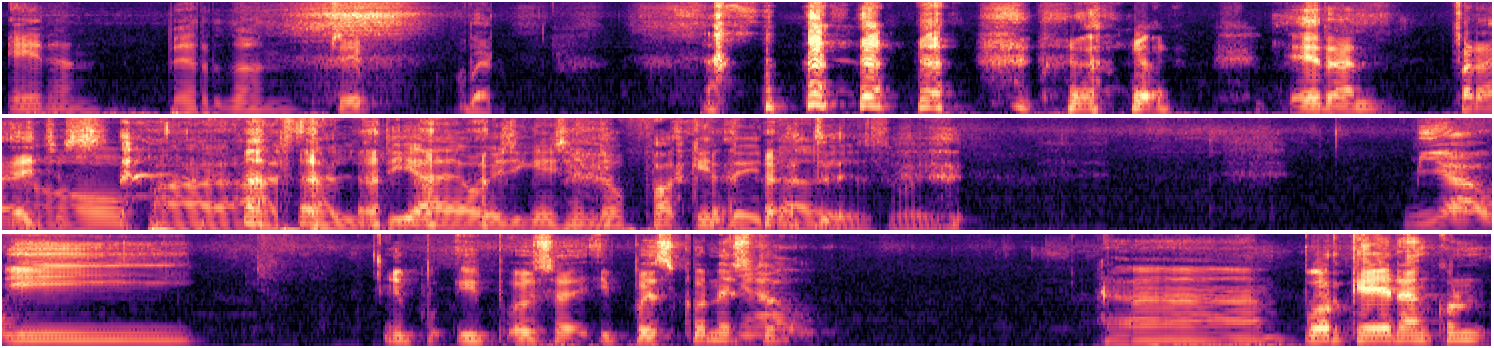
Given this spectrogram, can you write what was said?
Eran, perdón. Sí, bueno. eran para ellos. No, pa- hasta el día de hoy siguen siendo fucking deidades, güey. Miau. Y, y, y, o sea, y pues con esto. Ah, porque eran con-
